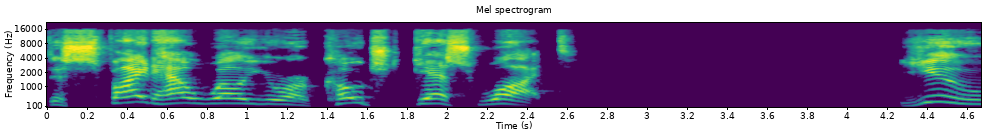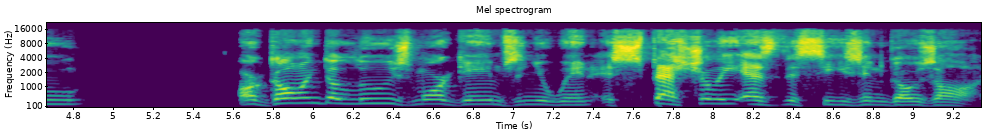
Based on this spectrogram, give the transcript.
despite how well you are coached, guess what? You are going to lose more games than you win, especially as the season goes on.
